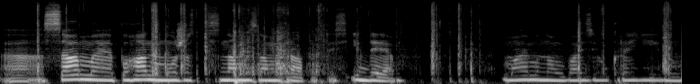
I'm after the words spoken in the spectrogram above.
е, саме погано може з нами з вами трапитись. І де? Маємо на увазі Україну.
